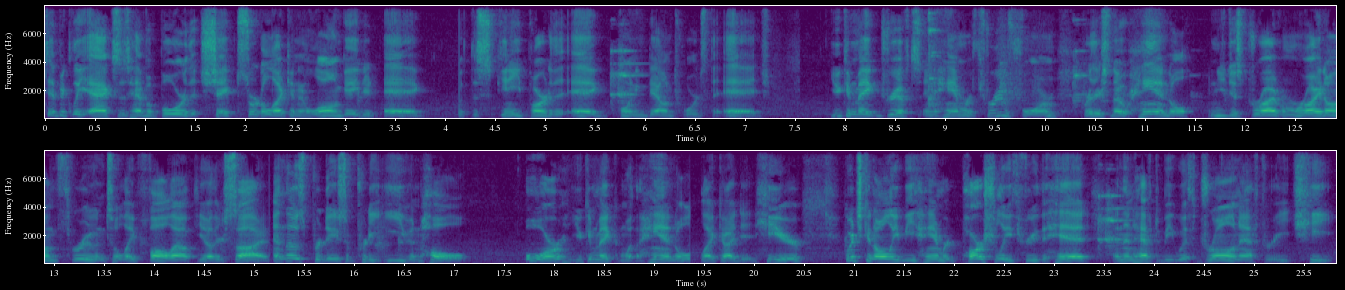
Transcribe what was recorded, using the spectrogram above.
Typically axes have a bore that's shaped sort of like an elongated egg, with the skinny part of the egg pointing down towards the edge. You can make drifts in hammer through form where there's no handle and you just drive them right on through until they fall out the other side, and those produce a pretty even hole. Or you can make them with a handle, like I did here, which can only be hammered partially through the head and then have to be withdrawn after each heat.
